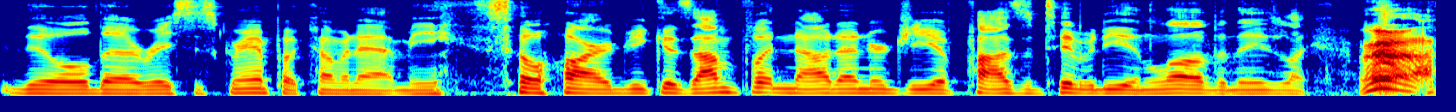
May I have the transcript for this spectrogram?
the old uh, racist grandpa coming at me so hard because I'm putting out energy of positivity and love and then he's like I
